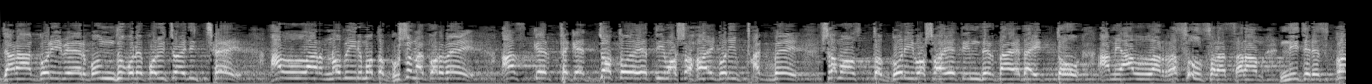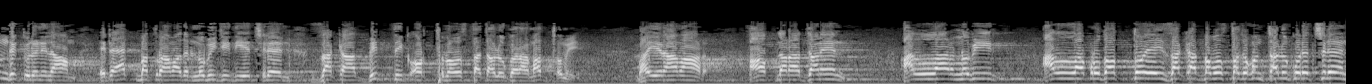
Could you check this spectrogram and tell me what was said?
যারা গরিবের বন্ধু বলে পরিচয় দিচ্ছে, আল্লাহর নবীর মতো ঘোষণা করবে, আজকের থেকে যত এতিম অসহায় গরিব থাকবে, সমস্ত গরিব অসহায় এতিমদের দায় দায়িত্ব আমি আল্লাহর রসুল সাল্লাহ সাল্লাম নিজের স্কন্ধে তুলে নিলাম। এটা একমাত্র আমাদের নবীজি দিয়েছিলেন জাকাত ভিত্তিক অর্থ ব্যবস্থা চালু করার মাধ্যমে। ভাইয়েরা আমার, আপনারা জানেন, আল্লাহর নবীর আল্লাহ প্রদত্ত এই জাকাত ব্যবস্থা যখন চালু করেছিলেন,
